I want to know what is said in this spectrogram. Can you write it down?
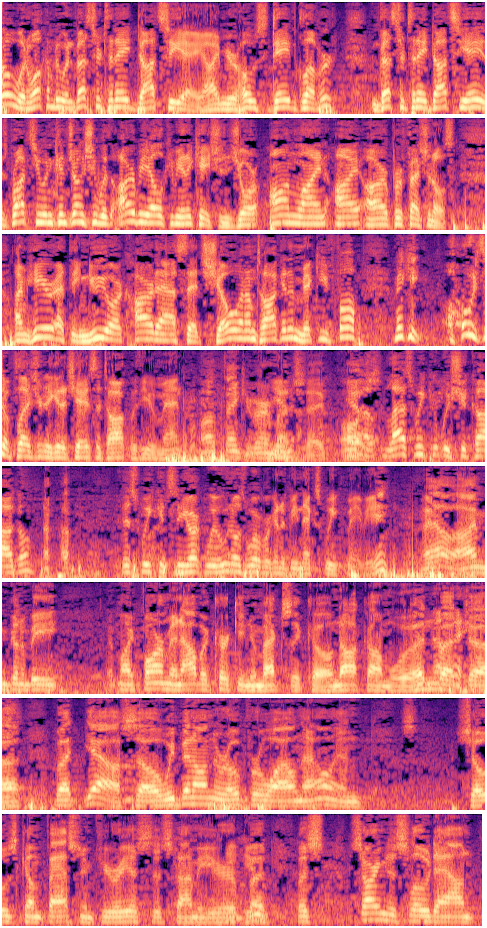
Hello and welcome to InvestorToday.ca. I'm your host, Dave Glover. InvestorToday.ca is brought to you in conjunction with RBL Communications, your online IR professionals. I'm here at the New York Hard Asset Show and I'm talking to Mickey Fulp. Mickey, always a pleasure to get a chance to talk with you, man. Well, thank you very Yeah. much, Dave. Yeah, last week it was Chicago. this week it's New York. Who knows where we're going to be next week, maybe? eh? Well, I'm going to be at my farm in Albuquerque, New Mexico. Knock on wood. Nice. But uh, but yeah, so we've been on the road for a while now, and shows come fast and furious this time of year. But but starting to slow down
